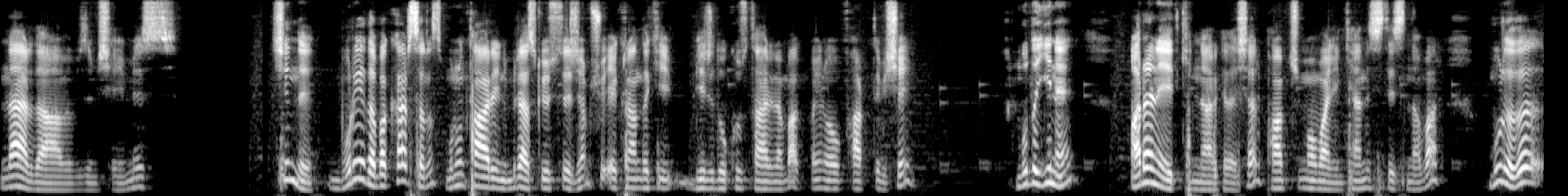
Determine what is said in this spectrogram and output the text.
Nerede abi bizim şeyimiz? Şimdi buraya da bakarsanız bunun tarihini biraz göstereceğim. Şu ekrandaki 1.9 tarihine bakmayın o farklı bir şey. Bu da yine Arena etkinliği arkadaşlar. PUBG Mobile'in kendi sitesinde var. Burada da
